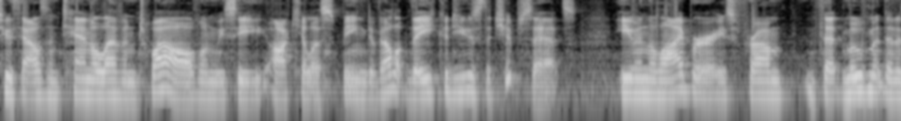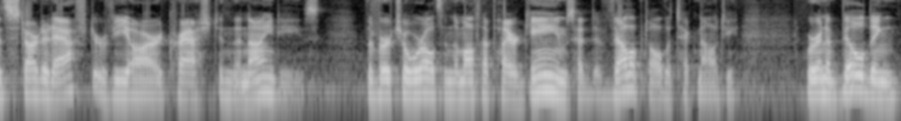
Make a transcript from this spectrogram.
2010, 11, 12, when we see Oculus being developed, they could use the chipsets, even the libraries from that movement that had started after VR crashed in the 90s. The virtual worlds and the multiplayer games had developed all the technology. We're in a building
